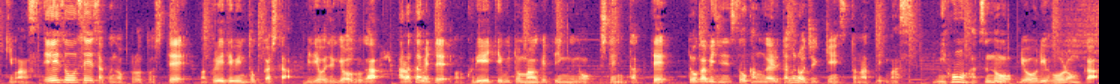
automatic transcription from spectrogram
いきます。映像制作のプロとして、まあ、クリエイティブに特化したビデオ事業部が改めてこのクリエイティブとマーケティングの視点に立って動画ビジネスを考えるための実験室となっています。日本初の料理評論家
